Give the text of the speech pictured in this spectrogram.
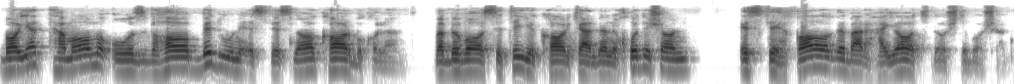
باید تمام عضوها بدون استثنا کار بکنند و به واسطه کار کردن خودشان استحقاق بر حیات داشته باشند.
